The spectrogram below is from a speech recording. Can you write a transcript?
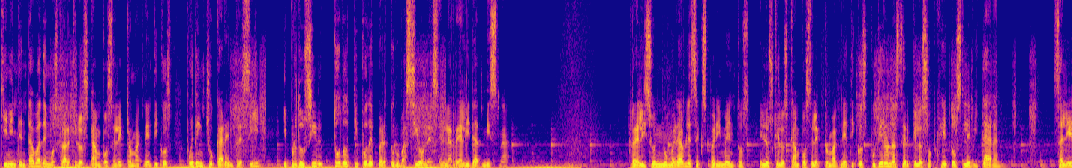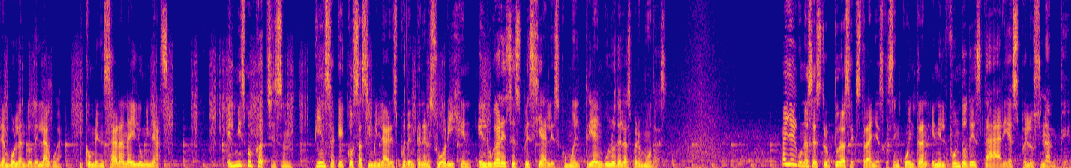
quien intentaba demostrar que los campos electromagnéticos pueden chocar entre sí y producir todo tipo de perturbaciones en la realidad misma. Realizó innumerables experimentos en los que los campos electromagnéticos pudieron hacer que los objetos levitaran, salieran volando del agua y comenzaran a iluminarse. El mismo Hutchison piensa que cosas similares pueden tener su origen en lugares especiales como el Triángulo de las Bermudas, hay algunas estructuras extrañas que se encuentran en el fondo de esta área espeluznante.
